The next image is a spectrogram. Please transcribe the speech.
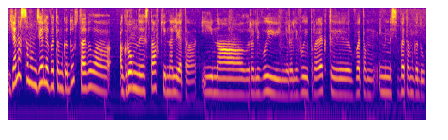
Я на самом деле в этом году ставила огромные ставки на лето и на ролевые и неролевые проекты в этом, именно в этом году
